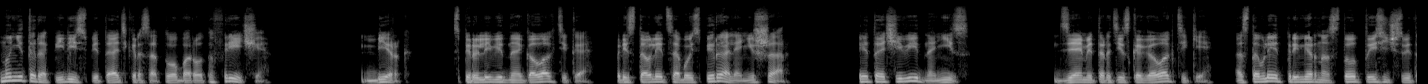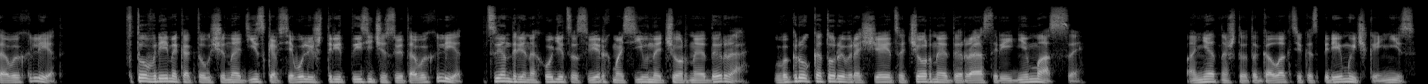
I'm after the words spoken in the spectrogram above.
но не торопились питать красоту оборотов речи. Берг, спиралевидная галактика, представляет собой спираль, а не шар. Это очевидно, Низ. Диаметр диска галактики оставляет примерно 100 тысяч световых лет, в то время как толщина диска всего лишь 3000 световых лет. В центре находится сверхмассивная черная дыра, вокруг которой вращается черная дыра средней массы. Понятно, что это галактика с перемычкой, низ.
